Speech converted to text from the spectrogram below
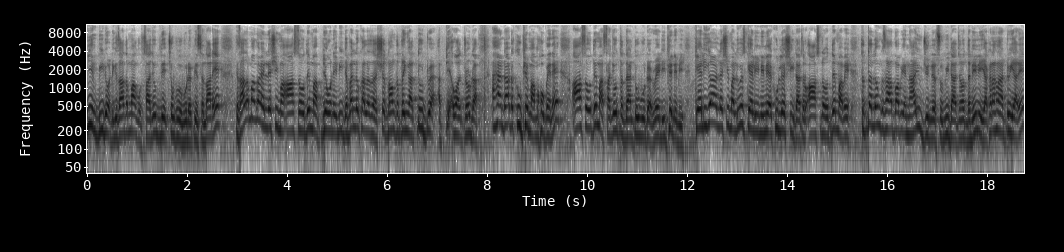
မြင့်ပြီးတော့ဒီကစားသမားကိုစာချုပ်သစ်ချုပ်ဖို့အတွက်ပြင်ဆင်သွားတယ်ကစားသမားကလည်းလက်ရှိမှာအာဆယ်သိမှာပျော်နေပြီးတပတ်လောက်ခလာစာ8000တသိန်းကသူ့အတွက်အပြည့်ဟိုကျွန်တော်တို့အဟန်တာတစ်ခုဖြစ်မှာမဟုတ်ပဲねအာဆယ်သိမှာစာချုပ်တက်တန်းတိုးဖို့အတွက် ready ဖြစ်နေပြီကယ်လီကတော့လက်ရှိမှာလူးဝစ်ကယ်လီအနေနဲ့အခုလက်ရှိဒါကျွန်တော်အာဆနယ်အသင်းမှာပဲတသက်လုံးကစားသွားပြီးအနားယူခြင်းနဲ့ဆိုပြီးဒါကျွန်တော်သတင်းတွေရခဏခဏတွေ့ရတယ်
